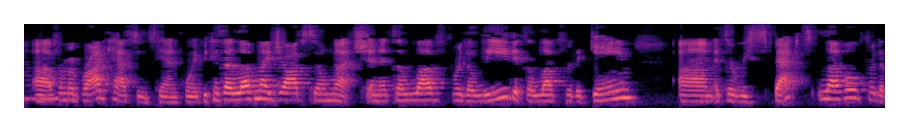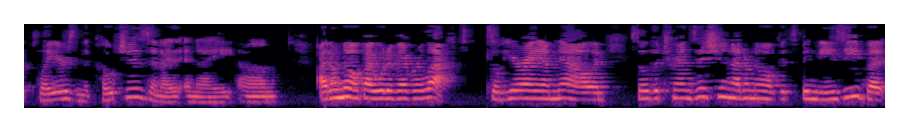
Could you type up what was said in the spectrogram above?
uh, mm-hmm. uh, from a broadcasting standpoint because I love my job so much. And it's a love for the league. It's a love for the game. Um, it's a respect level for the players and the coaches. And I, and I, um, I don't know if I would have ever left. So here I am now. And so the transition, I don't know if it's been easy, but,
